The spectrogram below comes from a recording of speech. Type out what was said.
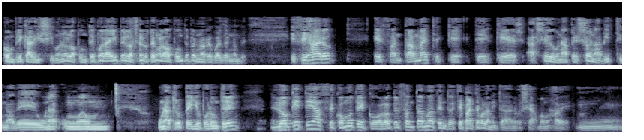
complicadísimo, ¿no? Lo apunté por ahí, pero lo, tengo en los apuntes, pero no recuerdo el nombre. Y fijaros, el fantasma este que, que ha sido una persona víctima de un, un, atropello por un tren, lo que te hace, cómo te coloca el fantasma, atento, te parte por la mitad, ¿no? O sea, vamos a ver. Mm,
